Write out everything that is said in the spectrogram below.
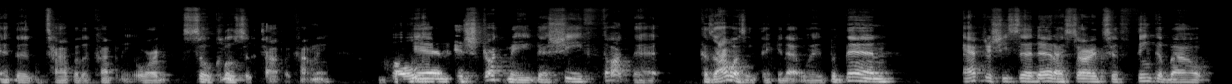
at the top of the company, or so close to the top of the company." Bold. And it struck me that she thought that because I wasn't thinking that way. But then after she said that, I started to think about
